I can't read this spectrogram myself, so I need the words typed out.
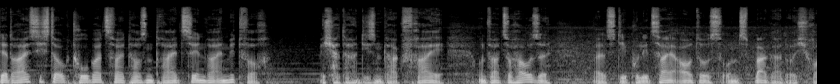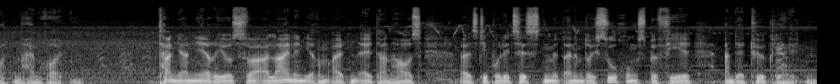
Der 30. Oktober 2013 war ein Mittwoch. Ich hatte an diesem Tag frei und war zu Hause, als die Polizeiautos und Bagger durch Rottenheim rollten. Tanja Nerius war allein in ihrem alten Elternhaus, als die Polizisten mit einem Durchsuchungsbefehl an der Tür klingelten.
